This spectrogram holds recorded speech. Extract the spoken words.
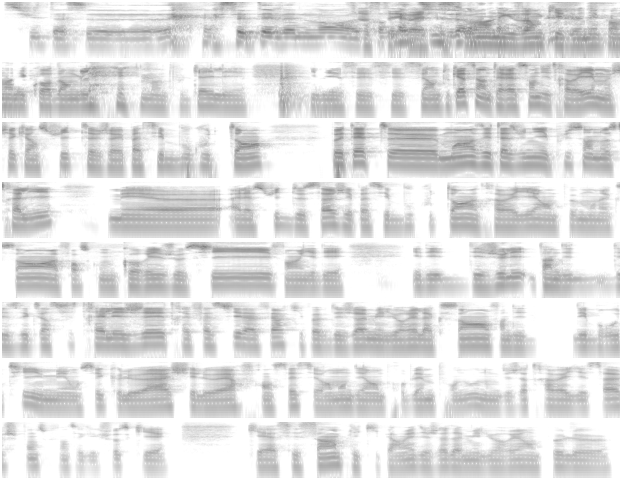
suite à, ce, cet événement Ça, traumatisant. C'est souvent un exemple qui est donné pendant les cours d'anglais, mais en tout cas, il est, il est, c'est, en tout cas, c'est intéressant d'y travailler. Moi, je sais qu'ensuite, j'avais passé beaucoup de temps, peut-être moins aux États-Unis et plus en Australie, mais à la suite de ça, j'ai passé beaucoup de temps à travailler un peu mon accent, à force qu'on me corrige aussi. Enfin, il y a des il y a des, des, enfin, des, des, exercices très légers, très faciles à faire qui peuvent déjà améliorer l'accent, enfin des, des broutilles, mais on sait que le H et le R français, c'est vraiment un problème pour nous. Donc déjà travailler ça, je pense que c'est quelque chose qui est, assez simple et qui permet déjà d'améliorer un peu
